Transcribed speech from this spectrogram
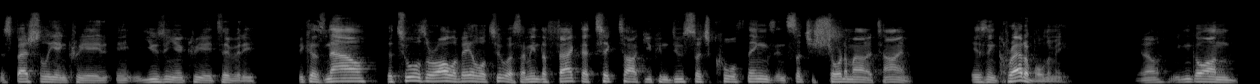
especially in create using your creativity, because now the tools are all available to us. I mean, the fact that TikTok, you can do such cool things in such a short amount of time is incredible to me. You know, you can go on,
